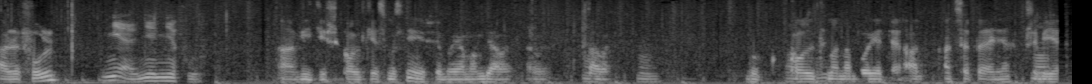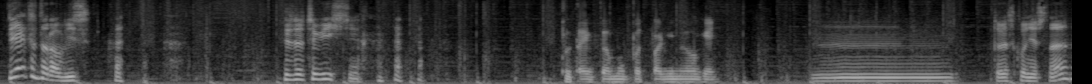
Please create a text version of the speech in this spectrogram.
Ale full? Nie, nie, nie full. A widzisz, Colt jest mocniejszy, bo ja mam białe całe. całe. No. Bo Colt ma naboje te A- ACP, nie? Przybije. Ty jak ty to robisz? Ty rzeczywiście. Tutaj w domu podpalimy ogień. Mm, to jest konieczne?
